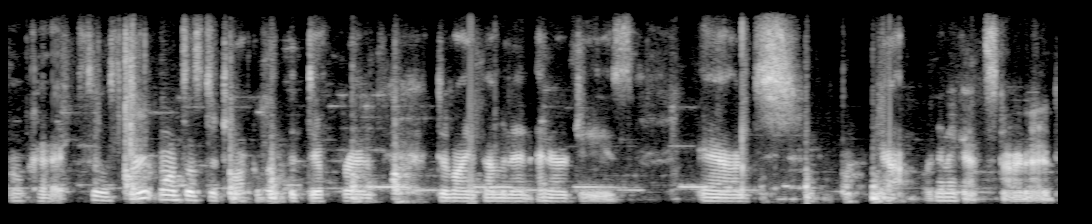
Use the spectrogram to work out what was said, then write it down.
Okay, so Spirit wants us to talk about the different Divine Feminine energies. And yeah, we're going to get started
